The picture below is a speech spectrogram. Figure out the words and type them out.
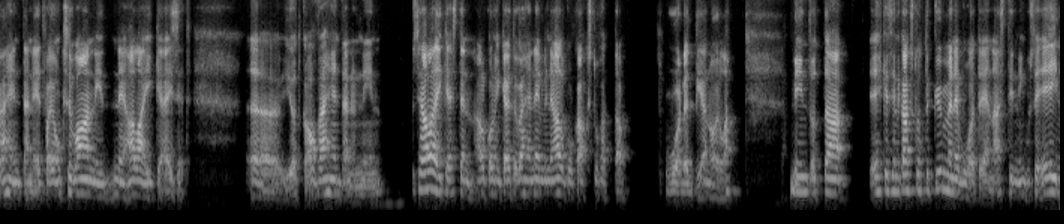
vähentäneet vai onko se vaan niin, ne alaikäiset, jotka on vähentänyt, niin se alaikäisten alkoholin käytön väheneminen alkoi 2000 vuoden tienoilla, niin tota, ehkä sinne 2010 vuoteen asti niin se ei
